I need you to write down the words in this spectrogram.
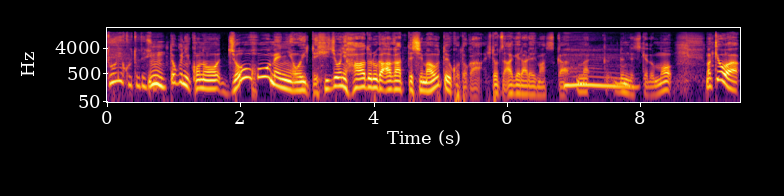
どういうことでしょう、うん、特にこの情報面において非常にハードルが上がってしまうということが一つ挙げられますか、うん。まあ、るんですけども、まあ、今日は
